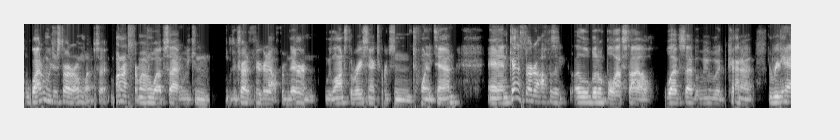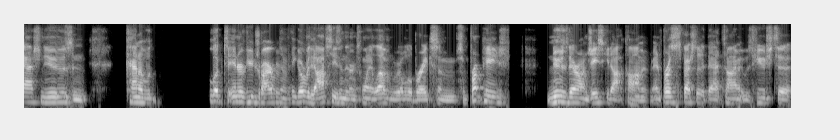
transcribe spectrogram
why don't we just start our own website? Why don't I start my own website and we can we can try to figure it out from there. And we launched the Racing Experts in 2010, and kind of started off as a, a little bit of blog style website, but we would kind of rehash news and kind of look to interview drivers. I think over the off season there in 2011, we were able to break some some front page news there on jayski.com. And for us, especially at that time, it was huge to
